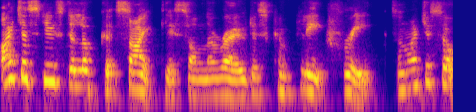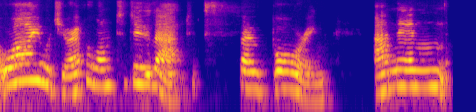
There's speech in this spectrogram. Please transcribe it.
I just used to look at cyclists on the road as complete freaks. And I just thought, why would you ever want to do that? It's so boring. And then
